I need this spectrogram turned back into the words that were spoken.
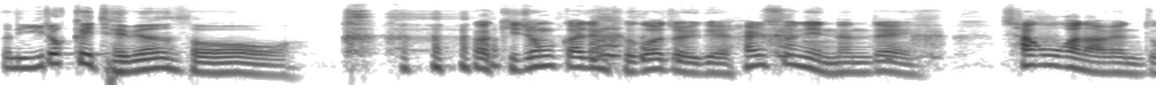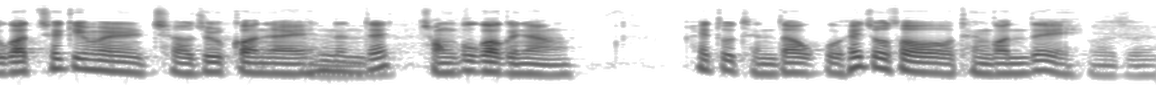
아니 이렇게 되면서 그러니까 기존까지는 그거죠. 이게 할 수는 있는데 사고가 나면 누가 책임을 져줄 거냐 했는데 정부가 그냥 해도 된다고 해줘서 된 건데 맞아요.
